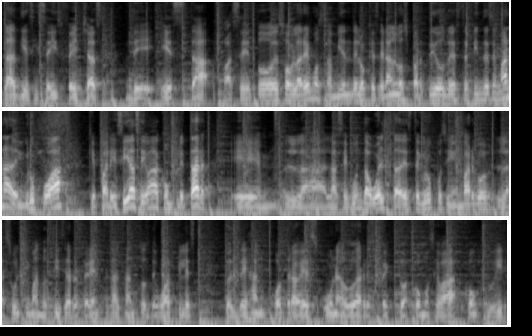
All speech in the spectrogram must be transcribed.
las 16 fechas de esta fase. De todo eso hablaremos también de lo que serán los partidos de este fin de semana del grupo A que parecía se iban a completar eh, la, segunda vuelta de este grupo, sin embargo las últimas noticias referentes al Santos de Guapiles pues dejan otra vez una duda respecto a cómo se va a concluir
